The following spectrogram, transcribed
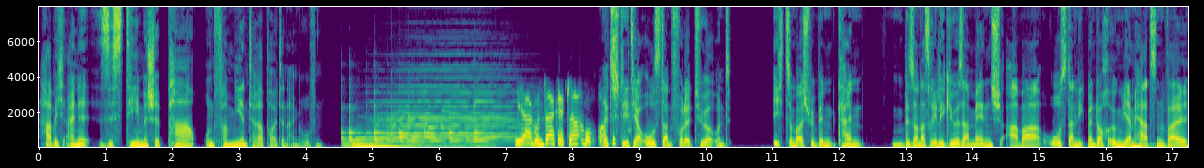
habe ich eine systemische Paar- und Familientherapeutin angerufen. Ja, guten Tag, Herr Klambo. Jetzt steht ja Ostern vor der Tür und ich zum Beispiel bin kein besonders religiöser Mensch, aber Ostern liegt mir doch irgendwie am Herzen, weil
